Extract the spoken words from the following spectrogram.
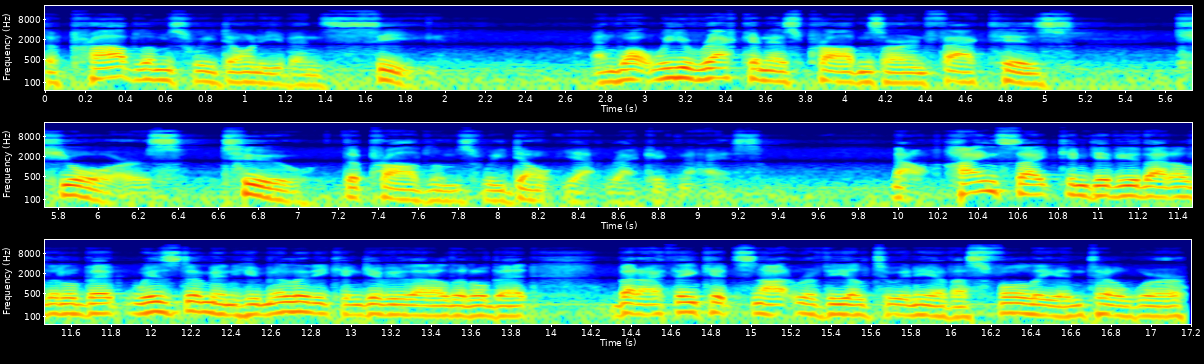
The problems we don't even see. And what we reckon as problems are, in fact, his cures to the problems we don't yet recognize. Now, hindsight can give you that a little bit, wisdom and humility can give you that a little bit, but I think it's not revealed to any of us fully until we're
